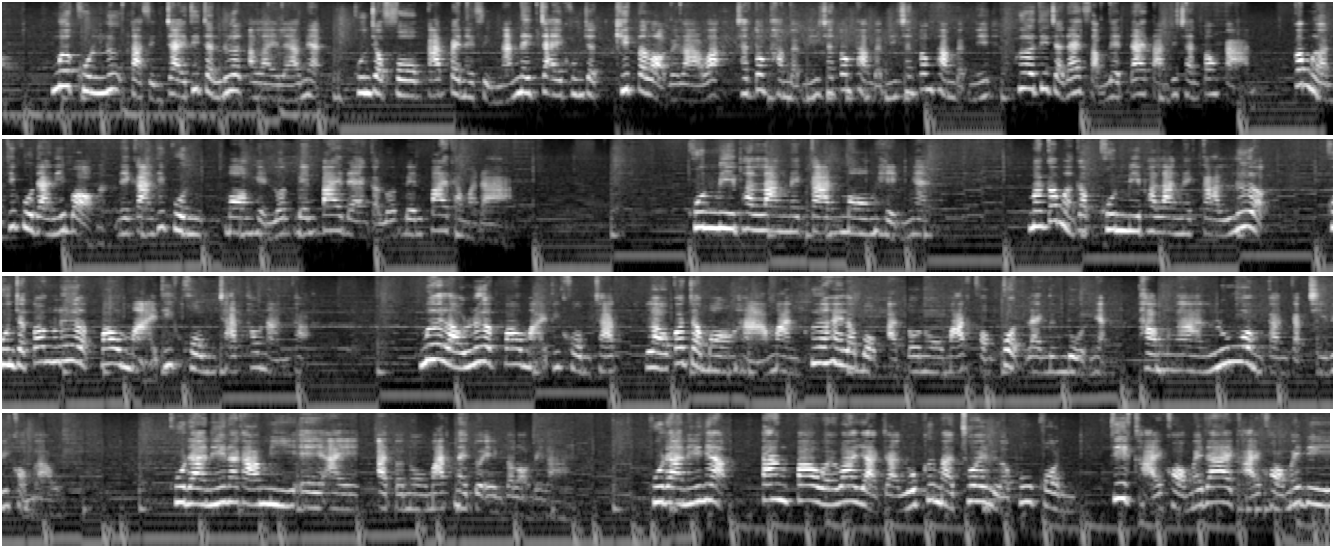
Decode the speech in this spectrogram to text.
เมื่อคุณเลือกตัดสินใจที่จะเลือกอะไรแล้วเนี่ย คุณจะโฟกัสไปในสิ่งนั้น ในใจคุณจะคิดตลอดเวลาว่า ฉันต้องทำแบบนี้ ฉันต้องทำแบบนี้ ฉันต้องทำแบบนี้ เพื่อที่จะได้สำเร็จได้ตามที่ฉันต้องการ ก็เหมือนที่ครูดานี้บอกในการที่คุณมองเห็นรถเบนซ์ป้ายแดงกับรถเบนซ์ป้ายธรรมดา คุณมีพลังในการมองเห็นไงมันก็เหมือนกับคุณมีพลังในการเลือก คุณจะต้องเลือกเป้าหมายที่คมชัดเท่านั้นค่ะ เมื่อเราเลือกเป้าหมายที่คมชัด เราก็จะมองหามันเพื่อให้ระบบอัตโนมัติของกฎแรงดึงดูดเนี่ยทำงานร่วมกันกับชีวิตของเรา ครูดานี้นะคะมี AI อัตโนมัติในตัวเองตลอดเวลาครูดานี้เนี่ยตั้งเป้าไว้ว่าอยากจะลุกขึ้นมาช่วยเหลือผู้คน ที่ขายของไม่ได้ ขายของไม่ดี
